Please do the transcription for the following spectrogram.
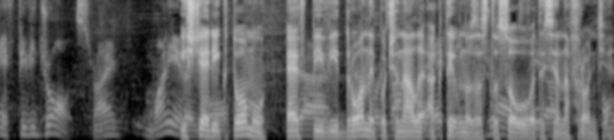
FPV І ще рік тому that, FPV-дрони for починали активно FPV застосовуватися на фронті.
